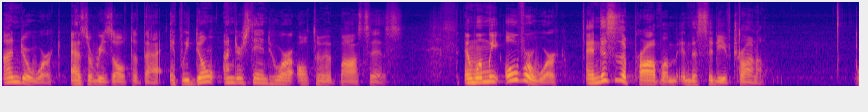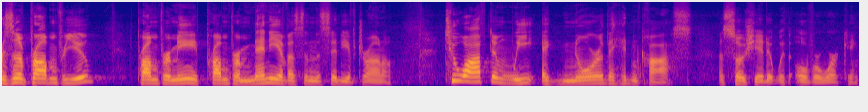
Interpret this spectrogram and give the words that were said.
underwork as a result of that if we don't understand who our ultimate boss is. And when we overwork, and this is a problem in the city of Toronto. This is a problem for you, problem for me, problem for many of us in the city of Toronto. Too often we ignore the hidden costs associated with overworking.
